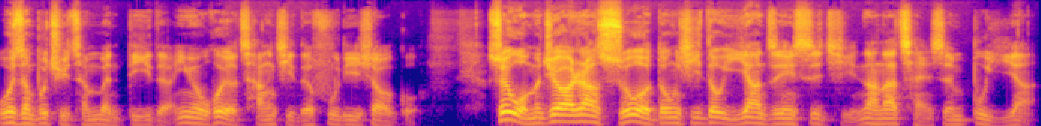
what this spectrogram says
为什么不取成本低的？因为我会有长期的复利效果。所以，我们就要让所有东西都一样，这件事情让它产生不一样。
